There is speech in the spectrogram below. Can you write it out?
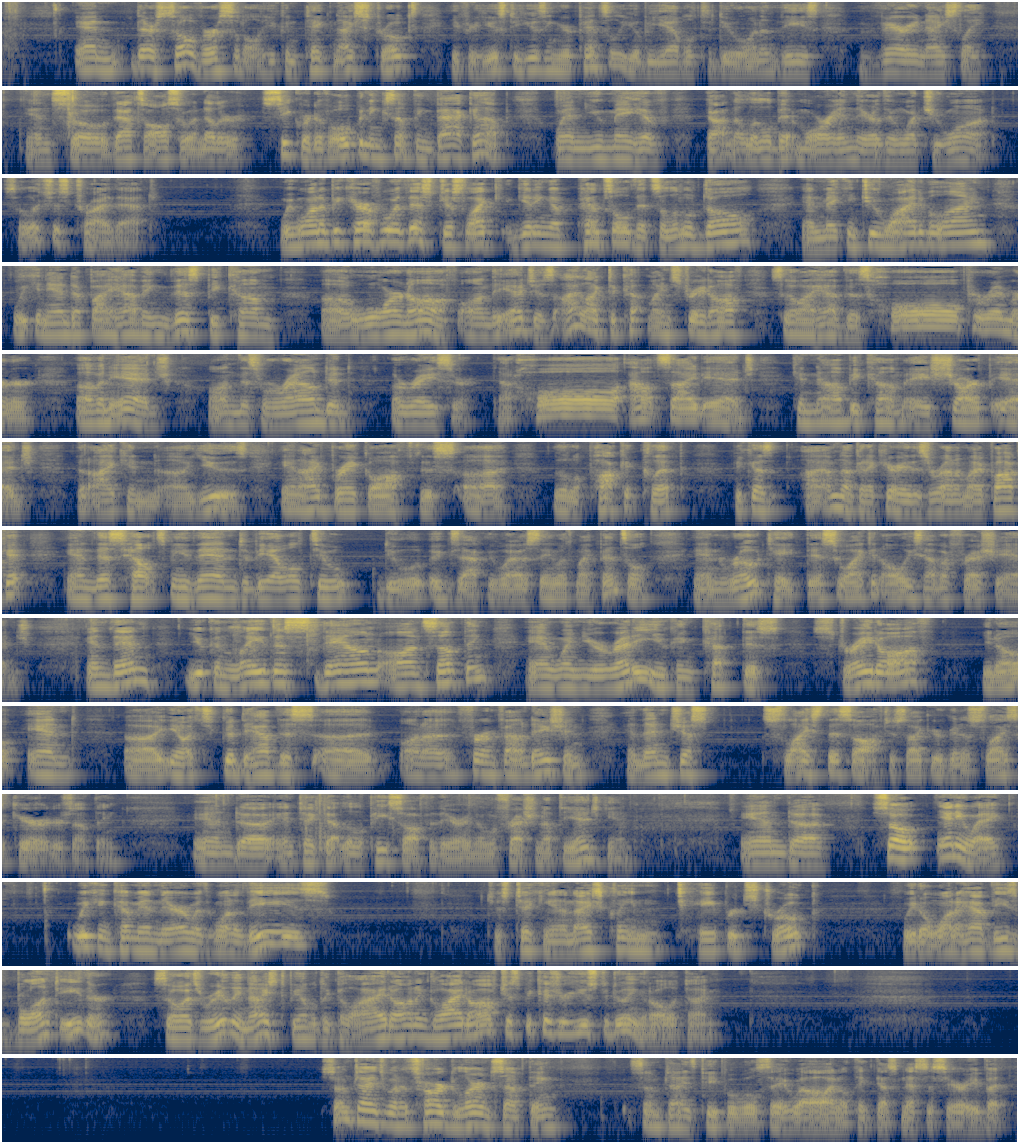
and they're so versatile. You can take nice strokes. If you're used to using your pencil, you'll be able to do one of these very nicely. And so that's also another secret of opening something back up when you may have gotten a little bit more in there than what you want. So let's just try that. We want to be careful with this, just like getting a pencil that's a little dull and making too wide of a line. We can end up by having this become uh, worn off on the edges. I like to cut mine straight off so I have this whole perimeter of an edge on this rounded eraser. That whole outside edge can now become a sharp edge that I can uh, use. And I break off this uh, little pocket clip because I'm not going to carry this around in my pocket. And this helps me then to be able to do exactly what I was saying with my pencil and rotate this so I can always have a fresh edge and then you can lay this down on something and when you're ready you can cut this straight off you know and uh, you know it's good to have this uh, on a firm foundation and then just slice this off just like you're going to slice a carrot or something and uh, and take that little piece off of there and it will freshen up the edge again and uh, so anyway we can come in there with one of these just taking a nice clean tapered stroke we don't want to have these blunt either. So it's really nice to be able to glide on and glide off just because you're used to doing it all the time. Sometimes when it's hard to learn something, sometimes people will say, well, I don't think that's necessary, but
